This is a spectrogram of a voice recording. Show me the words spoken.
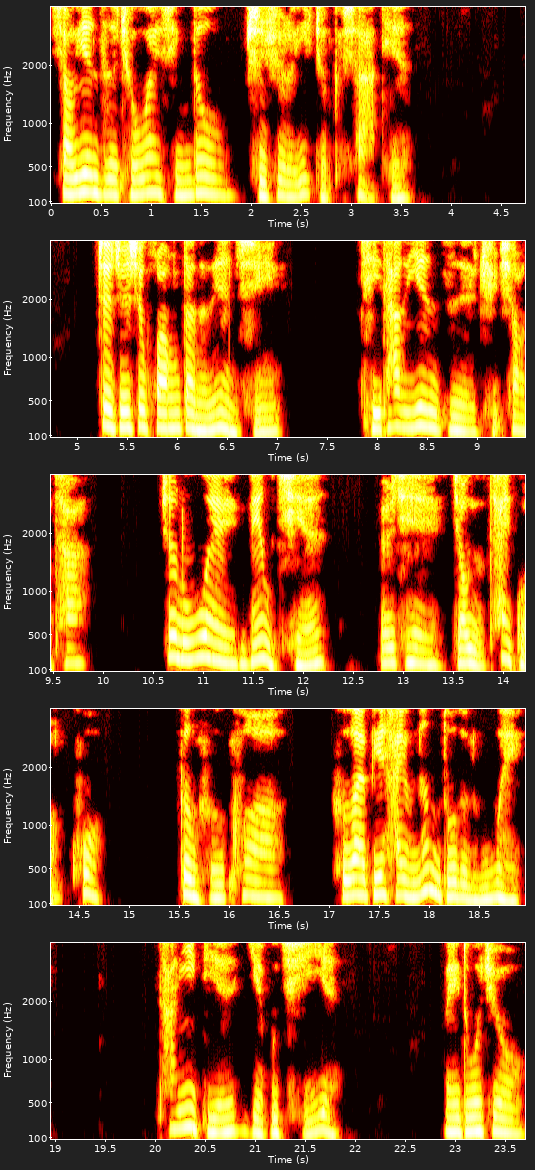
小燕子的求爱行动持续了一整个夏天。这真是荒诞的恋情。其他的燕子取笑它：这芦苇没有钱，而且交友太广阔。更何况河岸边还有那么多的芦苇，它一点也不起眼。没多久。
